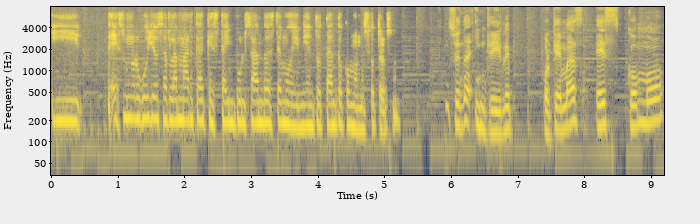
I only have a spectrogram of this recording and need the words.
y es un orgullo ser la marca que está impulsando este movimiento tanto como nosotros. Suena increíble porque además es como,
